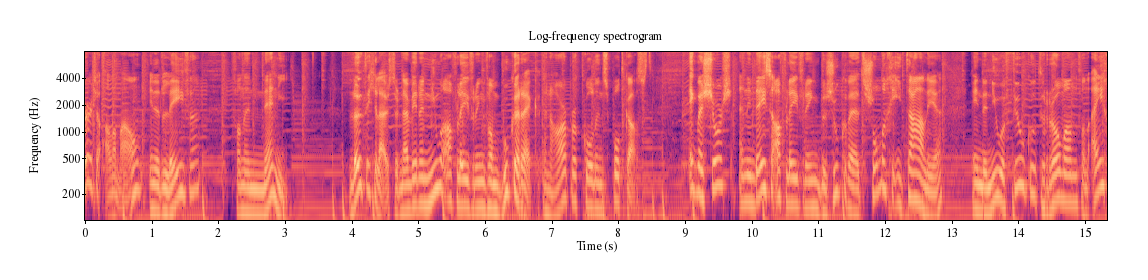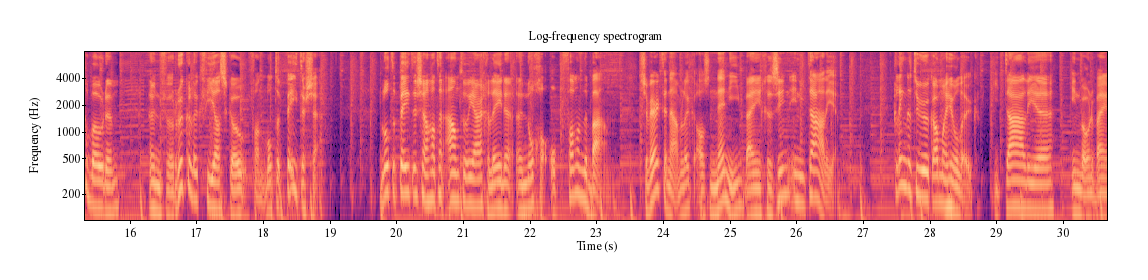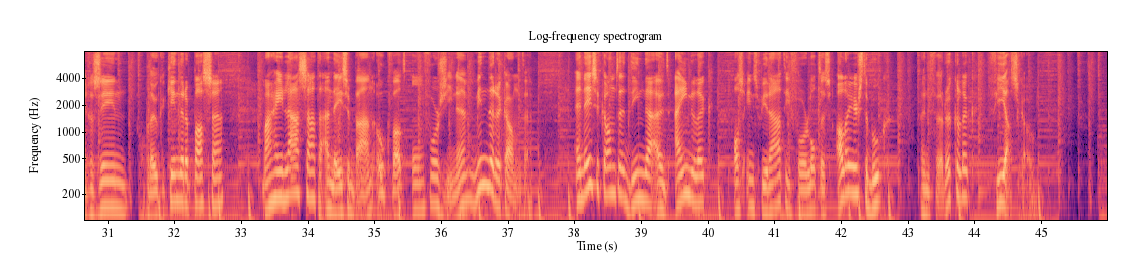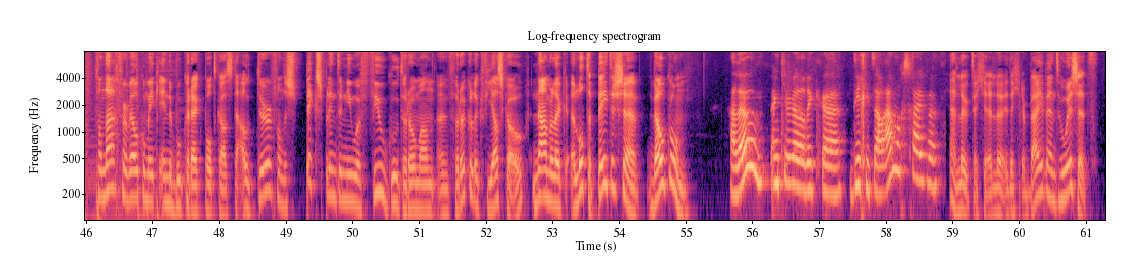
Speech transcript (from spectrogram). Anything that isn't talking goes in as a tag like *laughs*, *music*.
gebeurt er allemaal in het leven van een nanny? Leuk dat je luistert naar weer een nieuwe aflevering van Boekenrek, een HarperCollins podcast. Ik ben Sjors en in deze aflevering bezoeken we het zonnige Italië in de nieuwe feelgood roman van eigen bodem, Een verrukkelijk fiasco van Lotte Petersen. Lotte Petersen had een aantal jaar geleden een nogal opvallende baan. Ze werkte namelijk als nanny bij een gezin in Italië. Klinkt natuurlijk allemaal heel leuk. Italië, inwonen bij een gezin, op leuke kinderen passen. Maar helaas zaten aan deze baan ook wat onvoorziene mindere kanten. En deze kanten dienden uiteindelijk als inspiratie voor Lottes allereerste boek, Een verrukkelijk fiasco. Vandaag verwelkom ik in de Boekenrek podcast de auteur van de spiksplinternieuwe feel-good roman Een verrukkelijk fiasco, namelijk Lotte Petersen. Welkom! Hallo, dankjewel dat ik uh, digitaal aan mag schrijven. Ja, leuk dat je, leuk dat je erbij bent. Hoe is het?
